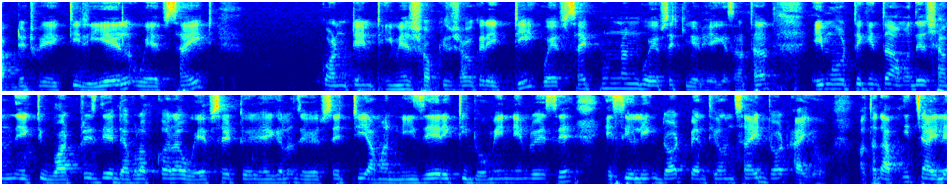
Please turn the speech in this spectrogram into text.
আপডেট হয়ে একটি রিয়েল ওয়েবসাইট কন্টেন্ট ইমেজ সব কিছু সহকারে একটি ওয়েবসাইট পূর্ণাঙ্গ ওয়েবসাইট ক্রিয়েট হয়ে গেছে। অর্থাৎ এই মুহূর্তে কিন্তু আমাদের সামনে একটি ওয়ার্ডপ্রেস দিয়ে ডেভেলপ করা ওয়েবসাইট তৈরি হয়ে গেল। যে ওয়েবসাইটটি আমার নিজের একটি ডোমেইন নেম রয়েছে SEO link dot pantheon site dot IO অর্থাৎ আপনি চাইলে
